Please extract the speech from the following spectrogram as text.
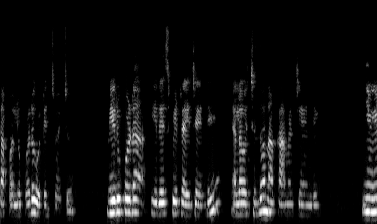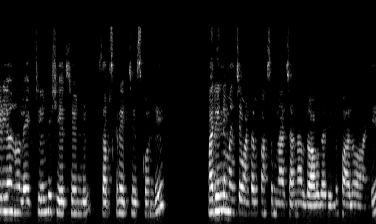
తప్పల్లో కూడా వడ్డించవచ్చు. మీరు కూడా ఈ రెసిపీ ట్రై చేయండి. ఎలా వచ్చిందో నాకు కామెంట్ చేయండి. ఈ వీడియోను లైక్ చేయండి షేర్ చేయండి సబ్స్క్రైబ్ చేసుకోండి. మరిన్ని మంచి వంటల కోసం నా ఛానల్ రావు గారిని ఫాలో అవ్వండి.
